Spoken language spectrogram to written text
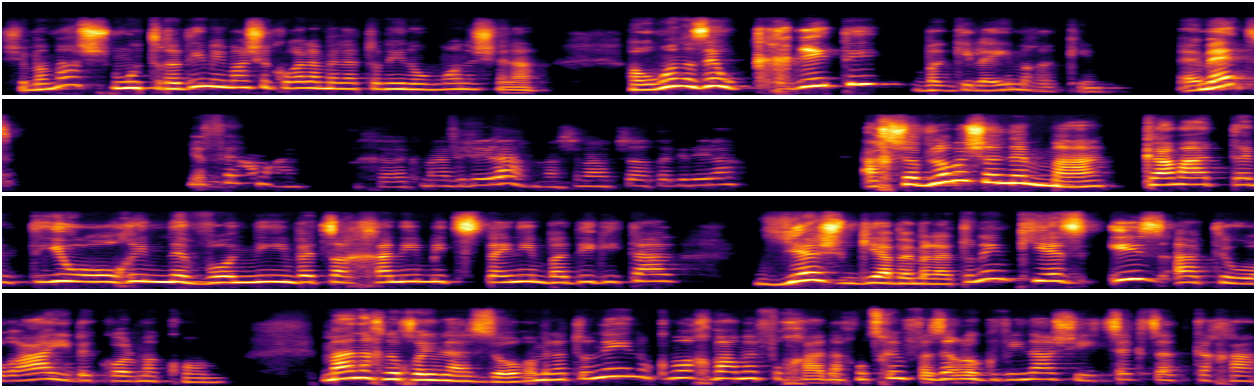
שממש מוטרדים ממה שקורה למלטונין, הורמון השינה. ההורמון הזה הוא קריטי בגילאים הרכים. האמת? יפה. חלק מהגדילה, מה שמאפשר את הגדילה. עכשיו, לא משנה מה, כמה אתם תהיו הורים נבונים וצרכנים מצטיינים בדיגיטל, יש פגיעה במלטונין, כי as is התאורה היא בכל מקום. מה אנחנו יכולים לעזור? המלטונין הוא כמו עכבר מפוחד, אנחנו צריכים לפזר לו גבינה שיצא קצת ככה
